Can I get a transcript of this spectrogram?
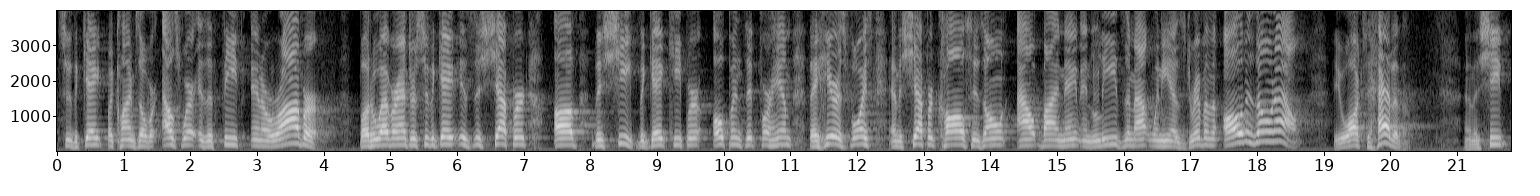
through the gate but climbs over elsewhere is a thief and a robber. But whoever enters through the gate is the shepherd of the sheep. The gatekeeper opens it for him. They hear his voice, and the shepherd calls his own out by name and leads them out when he has driven all of his own out. He walks ahead of them. And the sheep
